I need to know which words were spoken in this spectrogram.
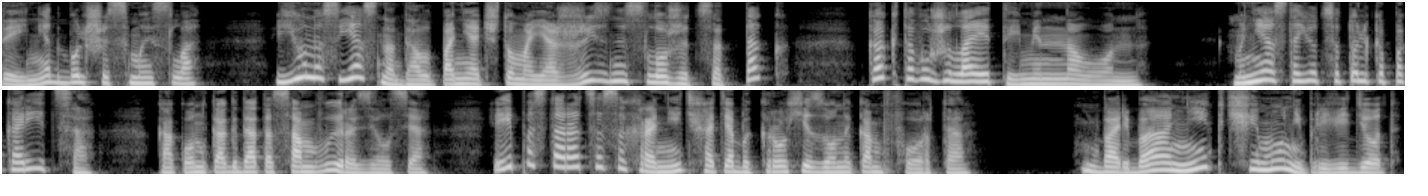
Да и нет больше смысла. Юнос ясно дал понять, что моя жизнь сложится так, как того желает именно он. Мне остается только покориться, как он когда-то сам выразился, и постараться сохранить хотя бы крохи зоны комфорта. Борьба ни к чему не приведет,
